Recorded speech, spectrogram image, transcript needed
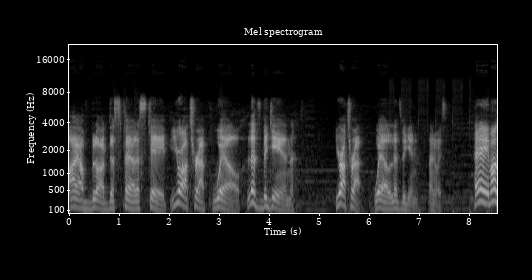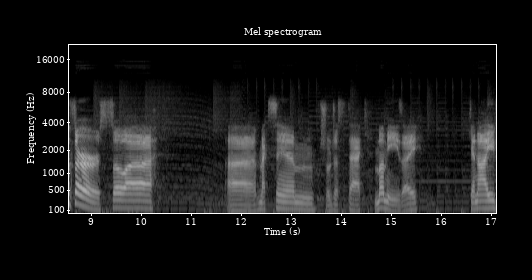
I have blocked the spell escape. You're a trap. Well, let's begin. You're a trap. Well, let's begin. Anyways. Hey, monsters! So, uh... Uh, Maxim should just attack mummies, eh? Can I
